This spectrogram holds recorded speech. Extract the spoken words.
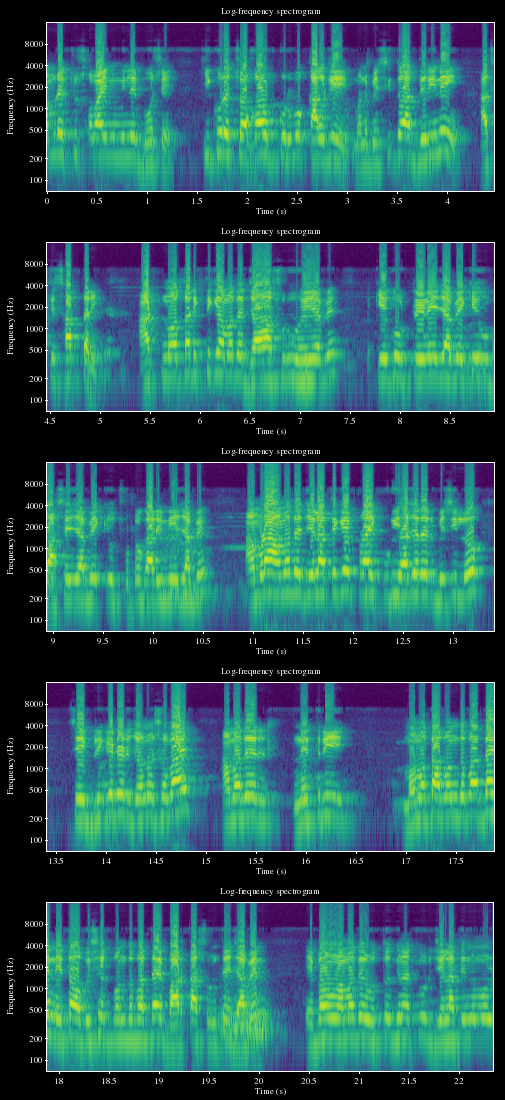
আমরা একটু সবাই মিলে বসে কি করে চক আউট করব কালকে মানে বেশি তো আর দেরি নেই, আজকে সাত তারিখ। আট, ন তারিখ থেকে আমাদের যাওয়া শুরু হয়ে যাবে। কেউ কেউ ট্রেনে যাবে, কেউ বাসে যাবে, কেউ ছোট গাড়ি নিয়ে যাবে। আমরা আমাদের জেলা থেকে প্রায় কুড়ি হাজারের বেশি লোক সেই ব্রিগেডের জনসভায় আমাদের নেত্রী মমতা বন্দ্যোপাধ্যায় নেতা অভিষেক বন্দ্যোপাধ্যায় বার্তা শুনতে যাবেন এবং আমাদের উত্তর দিনাজপুর জেলা তৃণমূল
